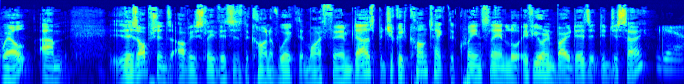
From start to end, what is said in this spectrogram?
Well, um, there's options. Obviously, this is the kind of work that my firm does, but you could contact the Queensland Law. If you're in Bow Desert, did you say? yeah.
